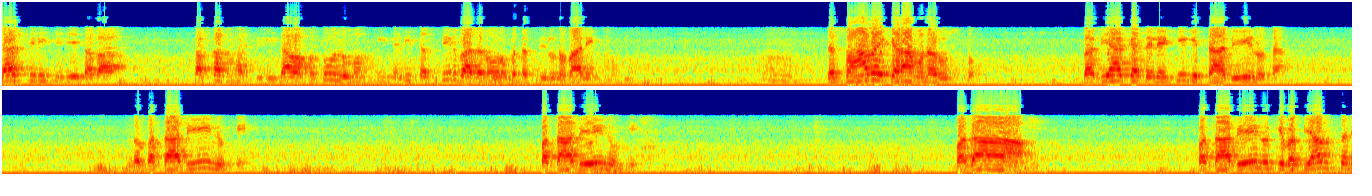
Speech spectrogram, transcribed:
داسری چې دي تبا سبقت حاصلی دا په ټول مخ کې د دې تفسیر بعد نور په تفسیرونو باندې د صحابه کرامو نه رسټو بیا کتل کېږي تابعین ته نو په تابعین کې په تابعین کې بدا په تابعین کې بیا هم سن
